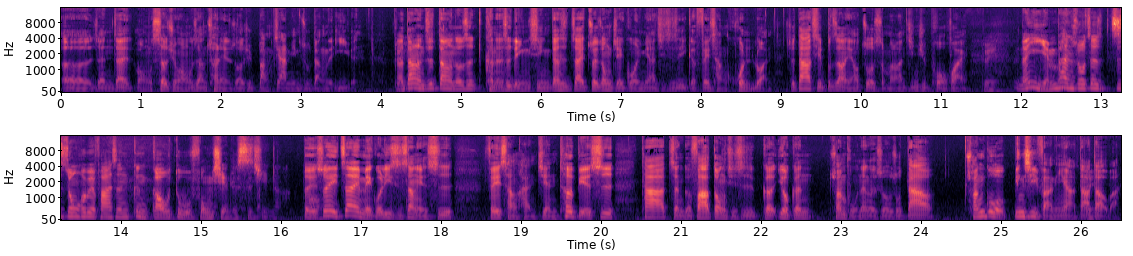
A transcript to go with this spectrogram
呃，人在网社群网络上串联的时候去绑架民主党的议员，那当然这当然都是可能是零星，但是在最终结果里面，其实是一个非常混乱，就大家其实不知道你要做什么，然后进去破坏，对，难以研判说这之中会不会发生更高度风险的事情呢、啊？对，所以在美国历史上也是非常罕见，特别是他整个发动，其实跟又跟川普那个时候说，大家穿过宾夕法尼亚大道吧，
